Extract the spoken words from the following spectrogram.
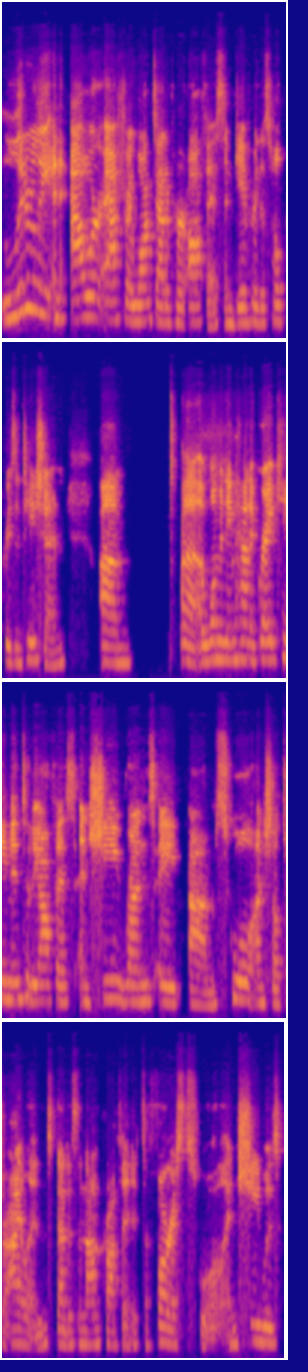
literally an hour after I walked out of her office and gave her this whole presentation, um, uh, a woman named Hannah Gray came into the office and she runs a um, school on Shelter Island that is a nonprofit. It's a forest school. And she was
